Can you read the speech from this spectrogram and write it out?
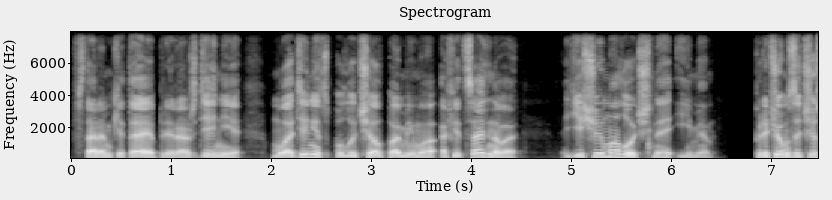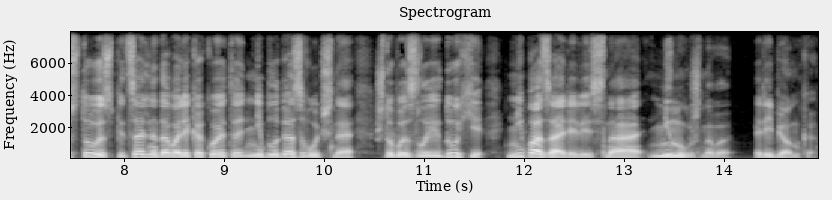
В Старом Китае при рождении младенец получал помимо официального еще и молочное имя. Причем зачастую специально давали какое-то неблагозвучное, чтобы злые духи не позарились на ненужного ребенка.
